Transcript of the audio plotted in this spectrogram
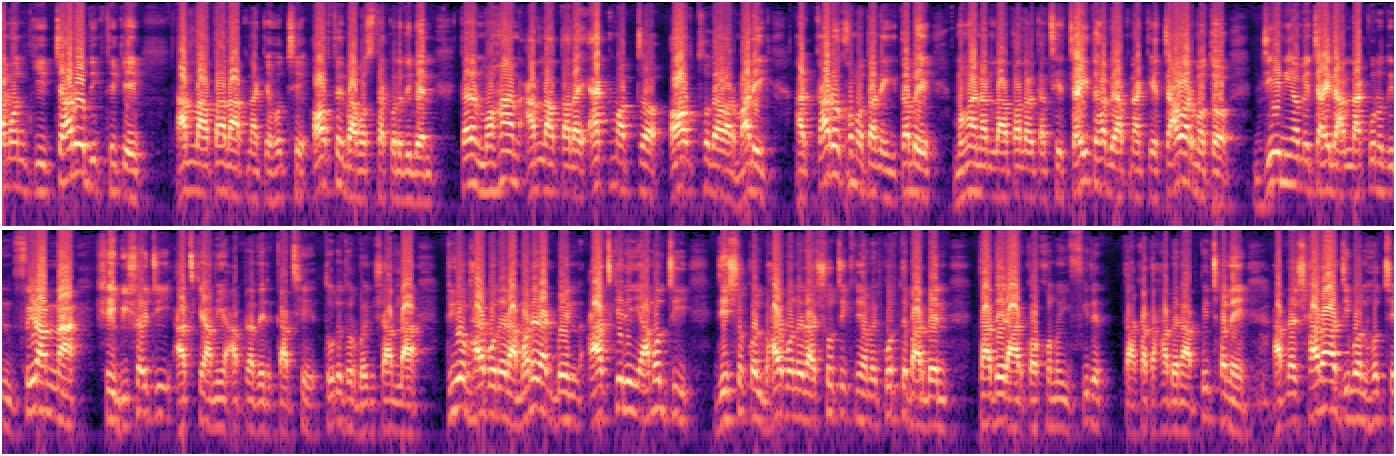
এমনকি চারো দিক থেকে আল্লাহ তালা আপনাকে হচ্ছে অর্থের ব্যবস্থা করে দিবেন। কারণ মহান আল্লাহ তালা একমাত্র অর্থ দেওয়ার মালিক। আর কারও ক্ষমতা নেই। তবে মহান আল্লাহ তালার কাছে চাইতে হবে আপনাকে চাওয়ার মতো। যে নিয়মে চাইলে আল্লাহ কোনোদিন ফিরান না, সেই বিষয়টি আজকে আমি আপনাদের কাছে তুলে ধরবো ইনশাআল্লাহ। প্রিয় ভাই বোনেরা, মনে রাখবেন, আজকের এই আমলটি যে সকল ভাই বোনেরা সঠিক নিয়মে করতে পারবেন, তাদের আর কখনোই ফিরে তাকাতে হবে না। পিছনে আপনার সারা জীবন হচ্ছে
